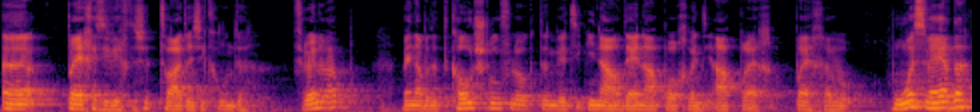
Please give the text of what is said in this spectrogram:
äh, brechen sie vielleicht zwei, drei Sekunden früher ab. Wenn aber der Coach drauf schaut, dann wird sie genau den abbrechen, wenn sie abbrechen muss werden.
